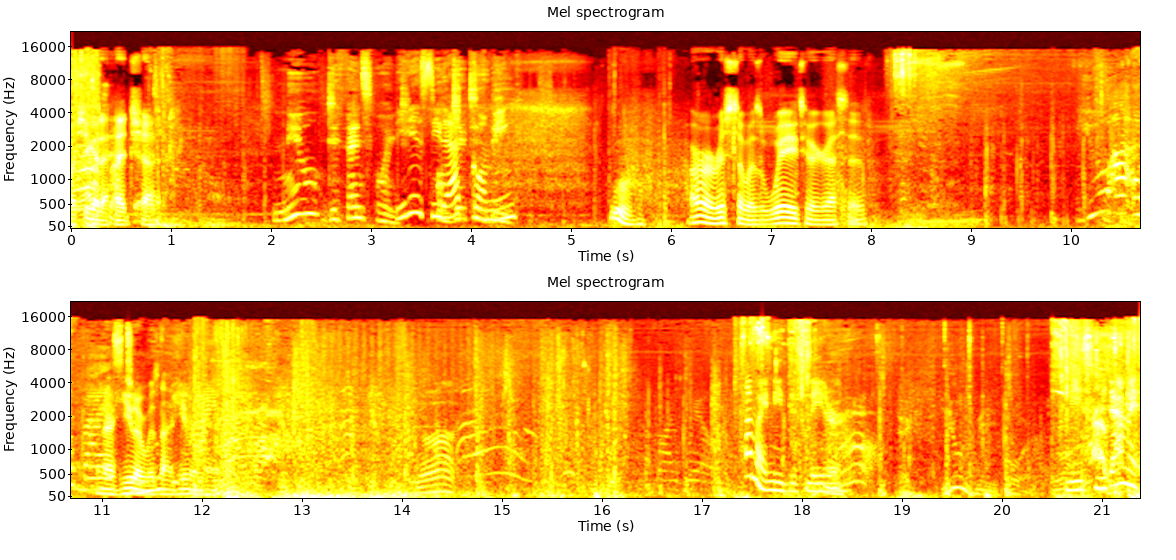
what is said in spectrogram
Oh, she got a headshot. New defense point. You Didn't see that coming. Ooh, our Arista was way too aggressive. And our healer was not healing him. I might need this later. Miss me, damn it!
